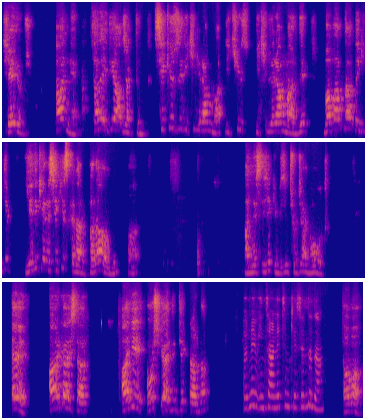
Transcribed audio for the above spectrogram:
Şey diyormuş. Anne sana hediye alacaktım. 802 liram var. 202 liram vardı. Babamdan da gidip 7 kere 8 kadar para aldım. Ha. Annesi diyecek ki bizim çocuğa ne oldu? Evet. Arkadaşlar Ali hoş geldin tekrardan. Benim internetim kesildi de. Tamam.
